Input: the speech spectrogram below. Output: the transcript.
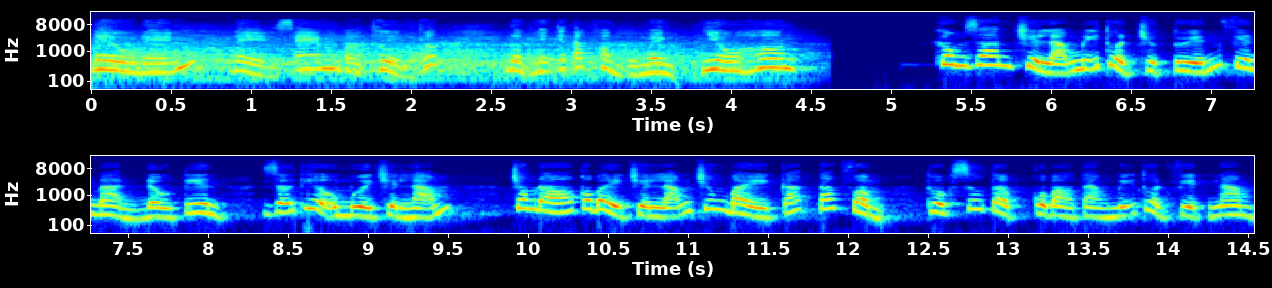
đều đến để xem và thưởng thức được những cái tác phẩm của mình nhiều hơn. Không gian triển lãm mỹ thuật trực tuyến phiên bản đầu tiên giới thiệu 10 triển lãm, trong đó có 7 triển lãm trưng bày các tác phẩm thuộc sưu tập của Bảo tàng Mỹ thuật Việt Nam,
